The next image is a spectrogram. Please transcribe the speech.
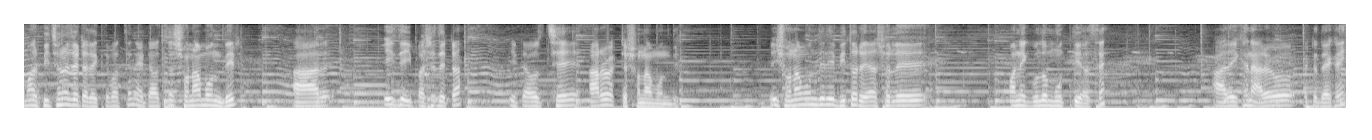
আমার পিছনে যেটা দেখতে পাচ্ছেন, এটা হচ্ছে সোনা মন্দির। আর এই যে এই পাশে যেটা, এটা হচ্ছে আরও একটা সোনা মন্দির। এই সোনা মন্দিরের ভিতরে আসলে অনেকগুলো মূর্তি আছে। আর এখানে আরও একটা দেখাই।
